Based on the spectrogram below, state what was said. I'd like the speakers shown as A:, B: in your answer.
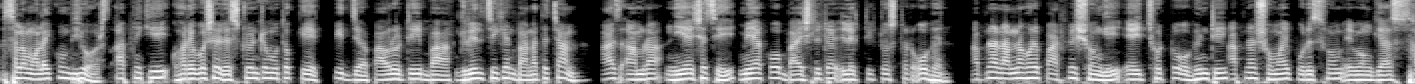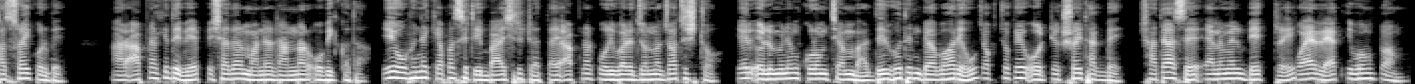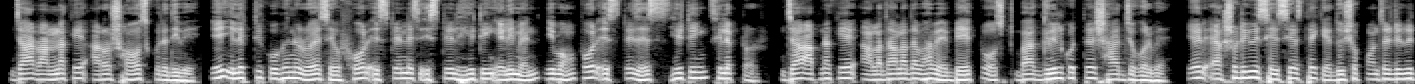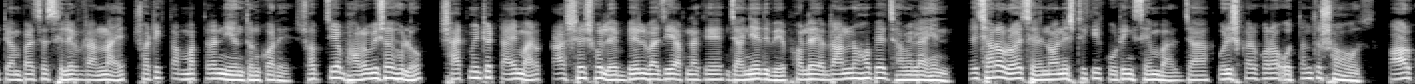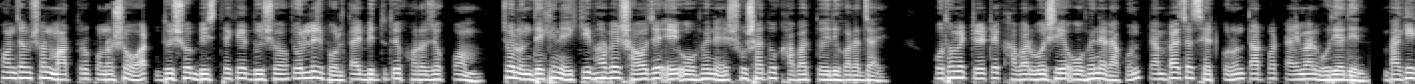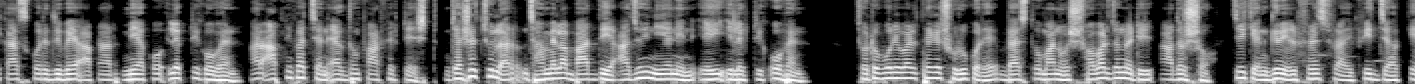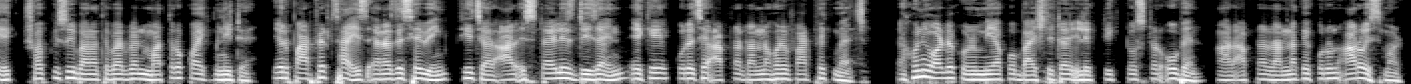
A: আসসালামু আলাইকুম ভিউয়ার্স, আপনি কি ঘরে বসে রেস্টুরেন্টের মতো কেক, পিৎজা, পাউরুটি বা গ্রিল চিকেন বানাতে চান? আজ আমরা নিয়ে এসেছি মিয়াকো বাইশ লিটার ইলেকট্রিক টোস্টার ওভেন আপনার রান্নাঘরে পারফেক্ট সঙ্গী এই ছোট্ট ওভেনটি আপনার সময়, পরিশ্রম এবং গ্যাস সাশ্রয় করবে আর আপনাকে দেবে পেশাদার মানের রান্নার অভিজ্ঞতা। এই ওভেনের ক্যাপাসিটি বাইশ লিটার, তাই আপনার পরিবারের জন্য যথেষ্ট। এর অ্যালুমিনিয়াম ক্রোম চেম্বার দীর্ঘদিন ব্যবহারেও চকচকে ও টেকসই থাকবে। সাথে আছে enamel bake tray wire rack এবং টং। যা রান্নাকে আরও সহজ করে দিবে। এই ইলেকট্রিক ওভেনে রয়েছে four stainless steel heating element এবং ফোর স্টেজেস হিটিং সিলেক্টর যা আপনাকে আলাদা আলাদাভাবে বেক টোস্ট বা গ্রিল করতে সাহায্য করবে। এর একশো ডিগ্রি সেলসিয়াস থেকে দুশো পঞ্চাশ ডিগ্রি টেম্পারেচার সিলেক্ট রান্নায় সঠিক তাপমাত্রা নিয়ন্ত্রণ করে। সবচেয়ে ভালো বিষয় হলো, ষাট মিনিটের টাইমার কাজ শেষ হলে বেল বাজিয়ে আপনাকে জানিয়ে দিবে, ফলে রান্না হবে ঝামেলাহীন। এছাড়াও রয়েছে নন স্টিকি কোটিং চেম্বার যা পরিষ্কার করা অত্যন্ত সহজ। পাওয়ার কনজামশন মাত্র পনেরোশো ওয়াট দুশো বিশ থেকে দুশো চল্লিশ ভোল্ট তাই বিদ্যুতের খরচও কম। চলুন দেখে নিই কীভাবে সহজে এই ওভেনে সুস্বাদু খাবার তৈরি করা যায়। প্রথমে ট্রেটে খাবার বসিয়ে ওভেনে রাখুন টেম্পারেচার সেট করুন, তারপর টাইমার ঘুরিয়ে দিন। বাকি কাজ করে দিবে আপনার মিয়াকো ইলেকট্রিক ওভেন আর আপনি পাচ্ছেন একদম পারফেক্ট টেস্ট গ্যাসের চুলার ঝামেলা বাদ দিয়ে আজই নিয়ে নিন এই ইলেকট্রিক ওভেন ছোট পরিবার থেকে শুরু করে ব্যস্ত মানুষ সবার জন্য এটি আদর্শ। Chicken grill French fry pizza cake সবকিছুই বানাতে পারবেন মাত্র কয়েক মিনিটে। এর perfect size energy saving feature আর স্টাইলিশ ডিজাইন একে করেছে আপনার রান্নাঘরের পারফেক্ট ম্যাচ এখনই অর্ডার করুন মিয়াকো বাইশ লিটার ইলেকট্রিক টোস্টার ওভেন আর আপনার রান্নাকে করুন আরও স্মার্ট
